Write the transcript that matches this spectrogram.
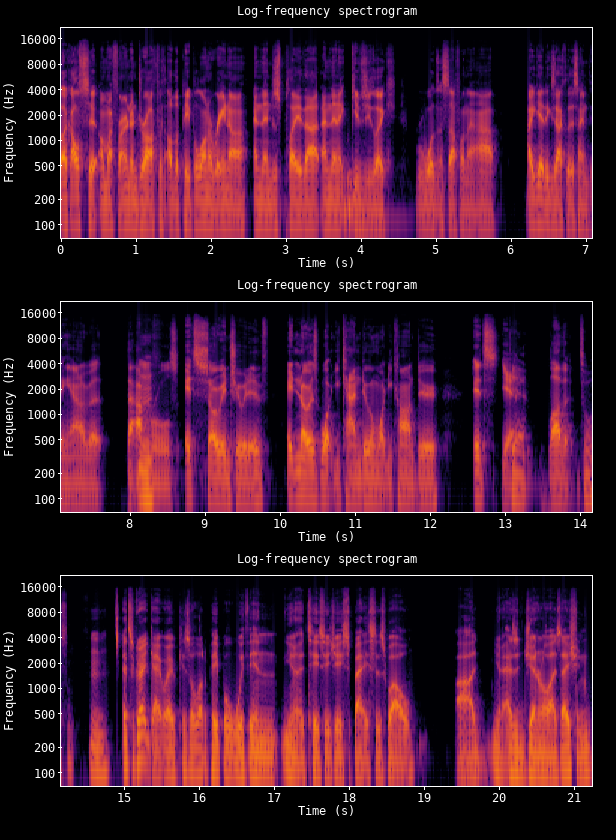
Like I'll sit on my phone and draft with other people on Arena and then just play that and then it gives you like rewards and stuff on that app. I get exactly the same thing out of it. The app Mm. rules. It's so intuitive. It knows what you can do and what you can't do. It's yeah, Yeah. love it. It's awesome. Mm. It's a great gateway because a lot of people within you know TCG space as well. Uh, you know, as a generalization,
